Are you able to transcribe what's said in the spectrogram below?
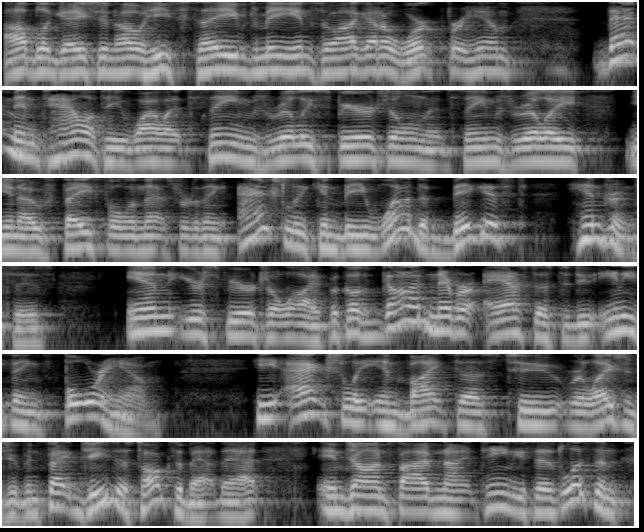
obligation oh, he saved me, and so I got to work for him that mentality, while it seems really spiritual and it seems really, you know, faithful and that sort of thing, actually can be one of the biggest hindrances in your spiritual life because God never asked us to do anything for Him. He actually invites us to relationship. In fact, Jesus talks about that in John 5 19. He says, Listen,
